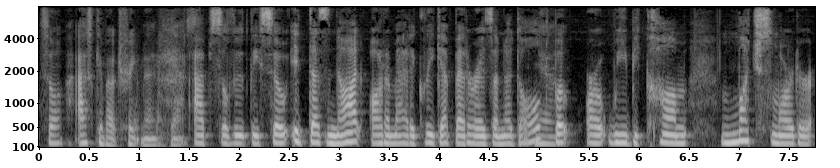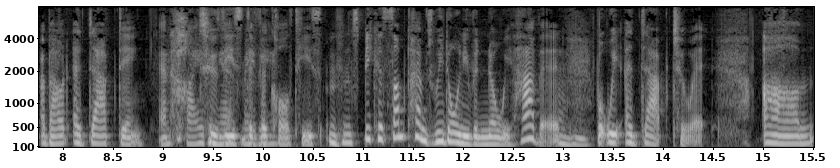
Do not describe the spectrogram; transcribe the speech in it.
So asking about treatment, yes. Absolutely. So it does not automatically get better as an adult, Yeah. but or we become much smarter about adapting And hiding to it, these maybe. difficulties. Mhm. Because sometimes we don't even know we have it, Mm-hmm. but we adapt to it. Um,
